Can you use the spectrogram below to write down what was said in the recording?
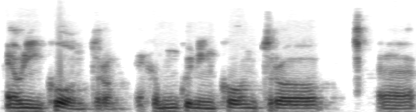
è un incontro, è comunque un incontro uh,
